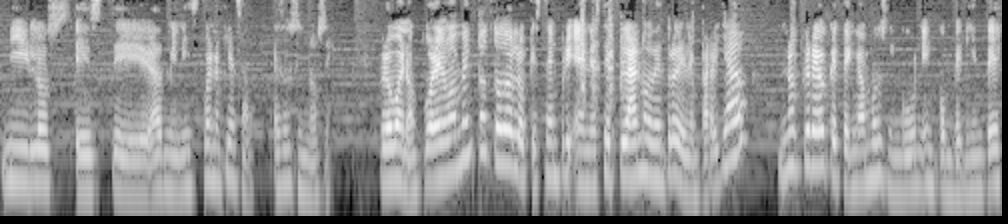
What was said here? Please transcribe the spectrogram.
ni los este administradores, bueno, quién sabe, eso sí no sé. Pero bueno, por el momento todo lo que está en, este plano dentro del emparrillado, no creo que tengamos ningún inconveniente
